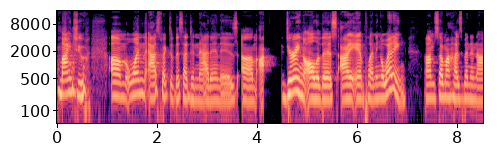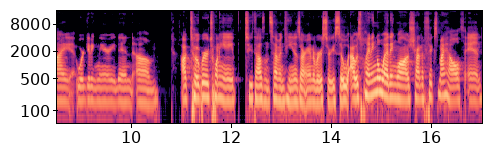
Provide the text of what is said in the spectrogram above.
mind you, um, one aspect of this I didn't add in is um, I, during all of this, I am planning a wedding. Um, so my husband and I were getting married in um, October 28th, 2017 is our anniversary. So I was planning a wedding while I was trying to fix my health and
